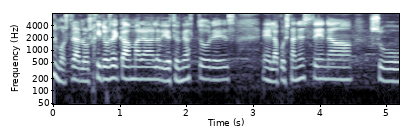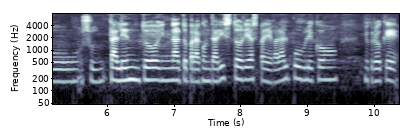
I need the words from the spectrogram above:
En mostrar los giros de cámara, la dirección de actores, eh, la puesta en escena, su, su talento innato para contar historias, para llegar al público. Yo creo que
